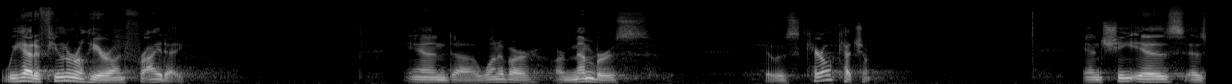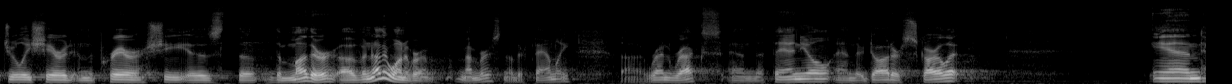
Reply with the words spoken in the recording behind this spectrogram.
We had a funeral here on Friday, and uh, one of our, our members, it was Carol Ketchum. And she is, as Julie shared in the prayer, she is the, the mother of another one of our members, another family, uh, Ren Rex and Nathaniel and their daughter Scarlett. And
